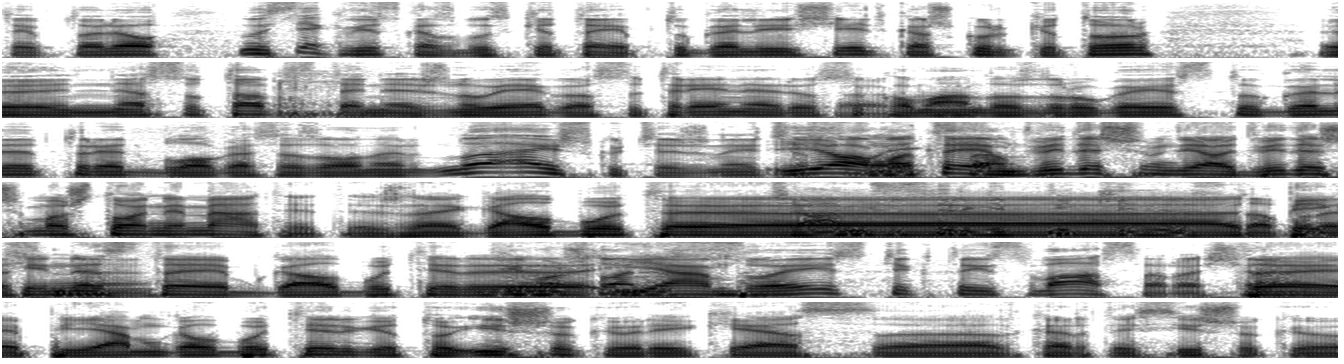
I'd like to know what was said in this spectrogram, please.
taip toliau. Nu, vis tiek viskas bus kitaip. Tu gali išeiti kažkur kitur, e, nesutaps ten, nežinau, jeigu su treneriu, su komandos draugais, tu gali turėti blogą sezoną. Ir, nu, aišku, čia, žinai, čia Jo, matai, svaigstam. 20, jo, 28 metai, tai žinai, galbūt... Čia amžius irgi pikinis, ta. Pikinis, taip, galbūt ir 28 jam... sueis tik tais vasarą šią. Taip, jam galbūt irgi tų iššūkių reikės, e, kartais iššūkių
